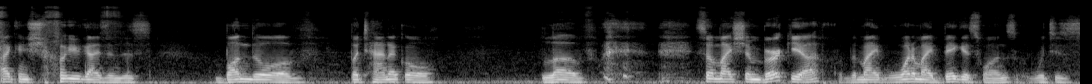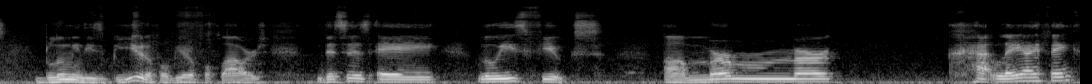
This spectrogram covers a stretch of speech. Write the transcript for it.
I can show you guys in this bundle of botanical love. so my Schomburgkia, the, my one of my biggest ones, which is blooming these beautiful, beautiful flowers. This is a Louise Fuchs um, Murmur Catley, I think.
